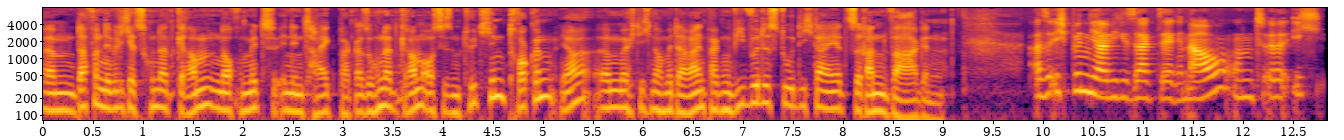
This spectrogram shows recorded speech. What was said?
Ähm, davon will ich jetzt 100 Gramm noch mit in den Teig packen. Also 100 Gramm aus diesem Tütchen, trocken, ja, äh, möchte ich noch mit da reinpacken. Wie würdest du dich da jetzt ranwagen? Also ich bin ja, wie gesagt, sehr genau und äh, ich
